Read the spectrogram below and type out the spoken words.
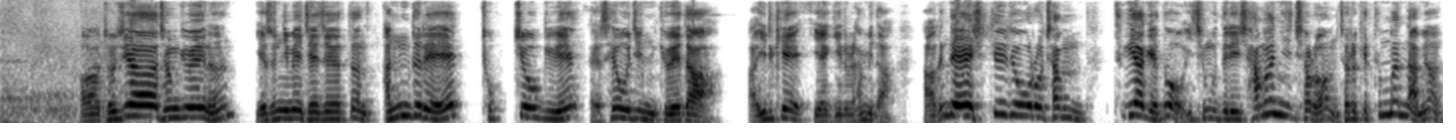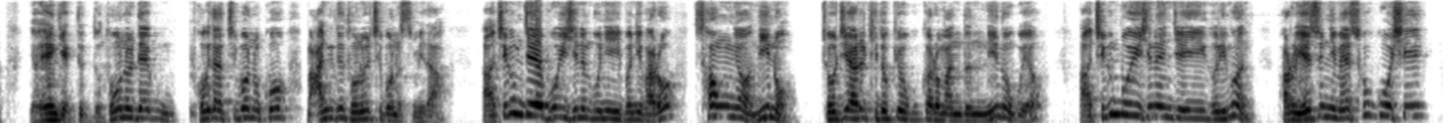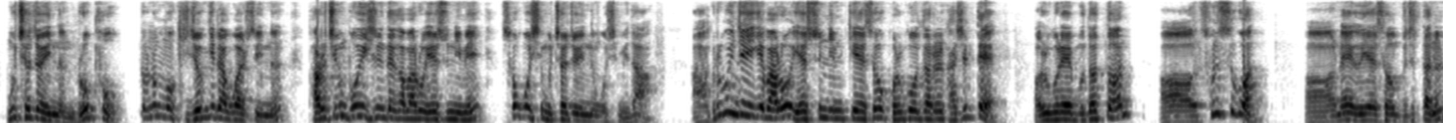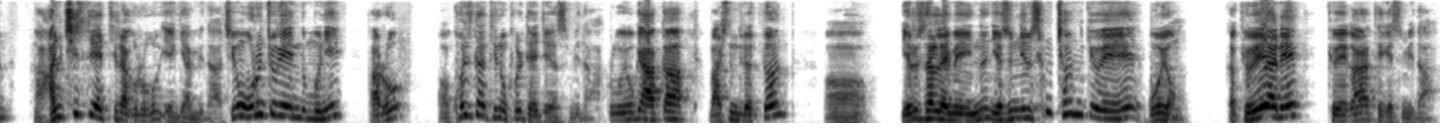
아, 조지아 정교회는 예수님의 제자였던 안드레의 족족 위에 세워진 교회다. 아, 이렇게 얘기를 합니다. 아, 근데 실질적으로 참 특이하게도 이 친구들이 샤머니처럼 저렇게 틈만 나면 여행객들도 돈을 대고 거기다 집어넣고 많이들 돈을 집어넣습니다. 아, 지금 제 보이시는 분이 이분이 바로 성녀 니노, 조지아를 기독교 국가로 만든 니노고요. 아, 지금 보이시는 이제 이 그림은 바로 예수님의 속옷이 묻혀져 있는 루프 또는 뭐 기저귀라고 할 수 있는 바로 지금 보이시는 데가 바로 예수님의 속옷이 묻혀져 있는 곳입니다. 아 그리고 이제 이게 바로 예수님께서 골고다를 가실 때 얼굴에 묻었던 어, 손수건에 의해서 묻혔다는 안치스에티라고 얘기합니다. 지금 오른쪽에 있는 분이 바로 어, 콘스탄티노플 대제였습니다. 그리고 여기 아까 말씀드렸던 어, 예루살렘에 있는 예수님 승천교회의 모형, 그러니까 교회 안에 교회가 되겠습니다.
